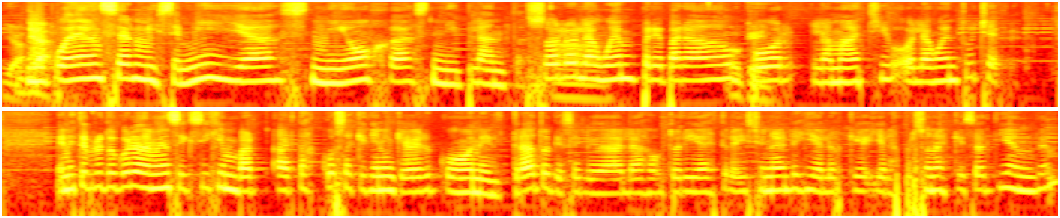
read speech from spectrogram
Ya. No Ya. pueden ser ni semillas, ni hojas, ni plantas. Solo Ah. la WEN preparado Ok. por la machi o la WEN tuchefe. En este protocolo también se exigen hartas cosas que tienen que ver con el trato que se le da a las autoridades tradicionales y a, los que, y a las personas que se atienden.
